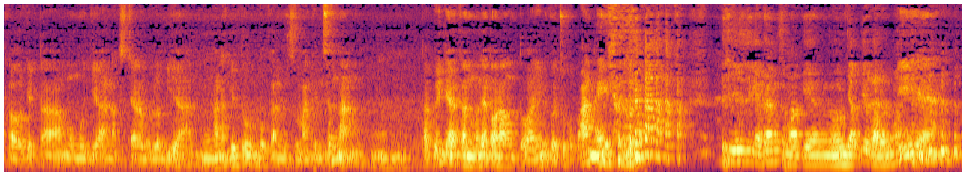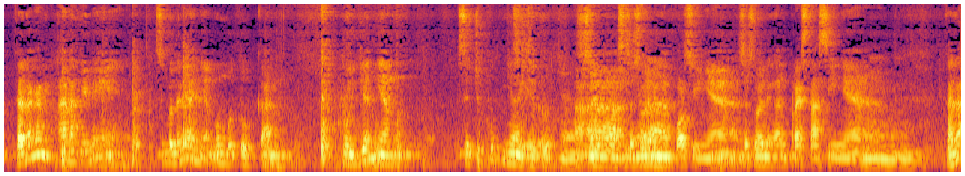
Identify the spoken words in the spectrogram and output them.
kalau kita memuji anak secara berlebihan, Hmm. anak itu bukan semakin senang, Hmm. tapi dia akan melihat orang tua ini kok cukup aneh. gitu. Iya sih kadang semakin lonjak juga kadang iya, karena kan anak ini sebenarnya hanya membutuhkan pujian yang secukupnya, gitu, Secukupnya, Ah, sesuai porsinya. sesuai dengan porsinya, sesuai dengan prestasinya. Hmm. Karena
